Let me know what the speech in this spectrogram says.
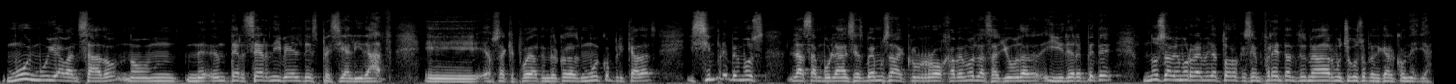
muy, muy avanzado, ¿no? un, un tercer nivel de especialidad, eh, o sea que puede atender cosas muy complicadas. Y siempre vemos las ambulancias, vemos a la Cruz Roja, vemos las ayudas y de repente no sabemos realmente a todo lo que se enfrentan. Entonces me va a dar mucho gusto platicar con ella.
